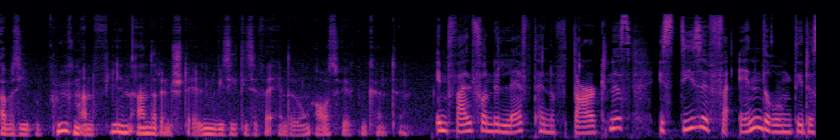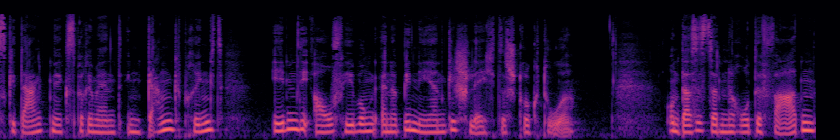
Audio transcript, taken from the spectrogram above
Aber sie überprüfen an vielen anderen Stellen, wie sich diese Veränderung auswirken könnte. Im Fall von The Left Hand of Darkness ist diese Veränderung, die das Gedankenexperiment in Gang bringt, eben die Aufhebung einer binären Geschlechterstruktur. Und das ist dann der rote Faden,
